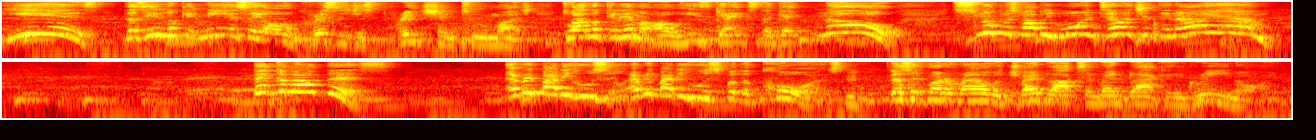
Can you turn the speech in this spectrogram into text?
Years. Does he look at me and say, oh, Kris is just preaching too much? Do I look at him and, oh, he's gangster gang? No. Snoop is probably more intelligent than I am. Think about this. Everybody who's everybody who is for the cause mm-hmm. doesn't run around with dreadlocks and red, black, and green on.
